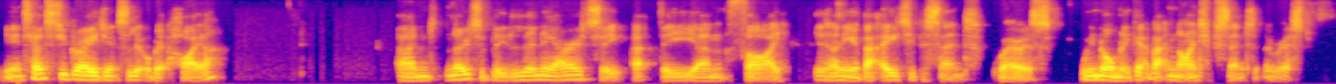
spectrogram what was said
The intensity gradient's a little bit higher, and notably, the linearity at the um, thigh is only about 80%, whereas we normally get about 90% at the wrist.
